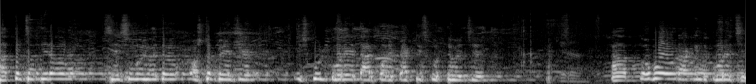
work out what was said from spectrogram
ছাত্রছাত্রীরাও সেই সময় হয়তো কষ্ট পেয়েছে। স্কুল করে তারপরে প্র্যাকটিস করতে হয়েছে। তবুও ওরা কিন্তু করেছে।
